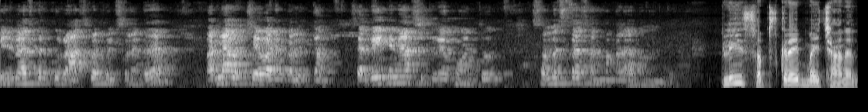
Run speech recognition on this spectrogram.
మీనరాశి వరకు రాష్ట్రాలు తెలుసుకున్నాం కదా? మరలా వచ్చే వారం కలుద్దాం. సర్వేజన సుఖినోభవంతు సమస్త సన్మంగళాభవంతు ప్లీజ్ సబ్స్క్రైబ్ మై ఛానల్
